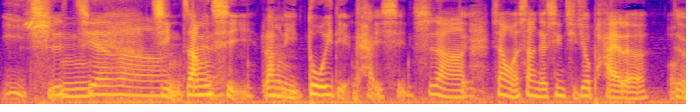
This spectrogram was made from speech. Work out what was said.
疫情时间啊，紧张期，让你多一点开心。嗯、是啊，像我上个星期就拍了。对，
